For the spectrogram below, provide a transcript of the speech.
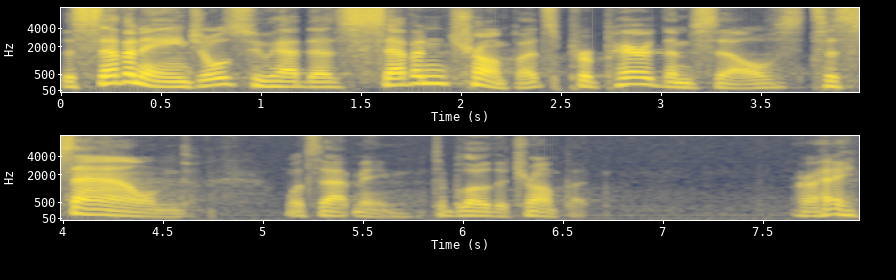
the seven angels who had the seven trumpets prepared themselves to sound. What's that mean? To blow the trumpet, right?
